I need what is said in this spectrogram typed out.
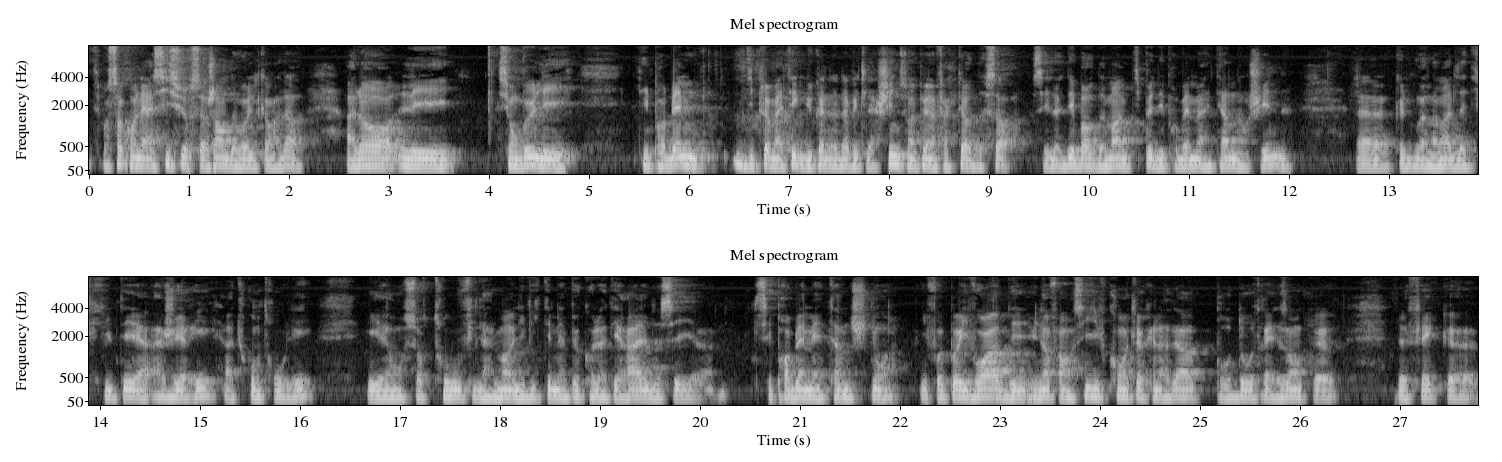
c'est pour ça qu'on est assis sur ce genre de volcan-là. Alors, les, si on veut, les, les problèmes diplomatiques du Canada avec la Chine sont un peu un facteur de ça. C'est le débordement un petit peu des problèmes internes en Chine euh, que le gouvernement a de la difficulté à, gérer, à tout contrôler. Et on se retrouve finalement les victimes un peu collatérales de ces, euh, ces problèmes internes chinois. Il faut pas y voir une offensive contre le Canada pour d'autres raisons que le fait que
